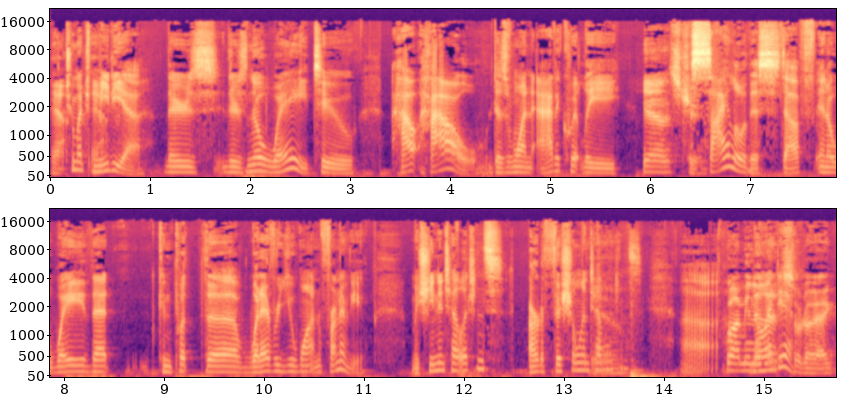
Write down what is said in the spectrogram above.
Yeah, too much yeah. media. There's there's no way to how how does one adequately Yeah, that's true. silo this stuff in a way that can put the whatever you want in front of you. Machine intelligence, artificial intelligence. Uh, Well, I mean, no idea. sort of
